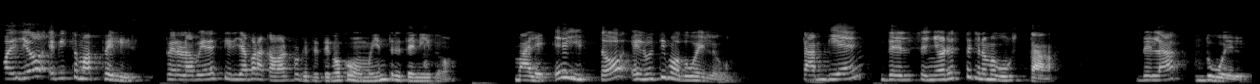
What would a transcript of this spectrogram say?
Pues yo he visto más pelis, pero la voy a decir ya para acabar porque te tengo como muy entretenido. Vale, he visto El último duelo. También del señor este que no me gusta. The Last Duel.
